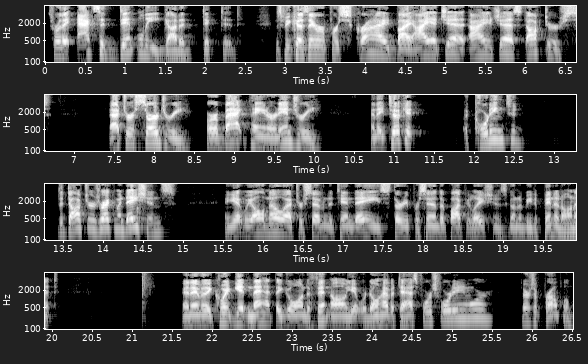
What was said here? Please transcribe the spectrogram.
It's where they accidentally got addicted. It's because they were prescribed by IHS, IHS doctors after a surgery or a back pain or an injury. And they took it according to the doctor's recommendations. And yet we all know after seven to 10 days, 30% of the population is going to be dependent on it. And then when they quit getting that, they go on to fentanyl, yet we don't have a task force for it anymore. There's a problem.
